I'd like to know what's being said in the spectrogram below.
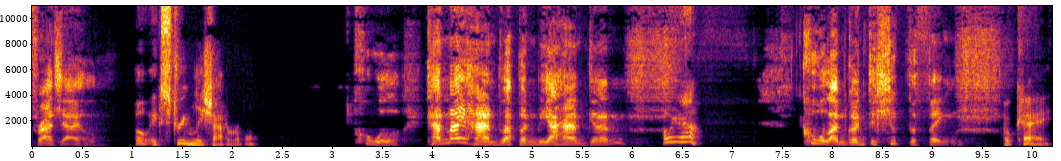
fragile. oh extremely shatterable Cool. Can my hand weapon be a handgun? oh yeah Cool. I'm going to shoot the thing. Okay.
